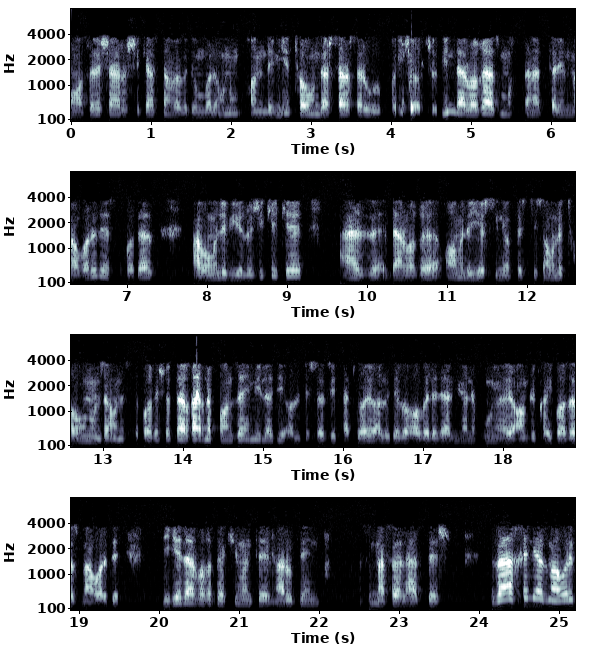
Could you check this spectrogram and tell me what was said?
محاصره شهر رو شکستن و به دنبال اون اون پاندمی طاعون در سراسر اروپا ایجاد شد. این در واقع از مستندترین موارد استفاده از عوامل بیولوژیکه که از در واقع عامل Yersinia pestis عامل طاعون اون زمان استفاده شد. در قرن 15 میلادی آلوده سازی پتوهای آلوده به آبله در میان های آمریکایی باز از موارد دیگه در واقع document مربوط به این مسائل هستش. و خیلی از موارد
